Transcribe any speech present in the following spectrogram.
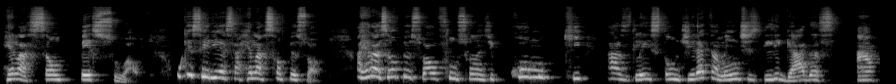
relação pessoal. O que seria essa relação pessoal? A relação pessoal funciona de como que as leis estão diretamente ligadas a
